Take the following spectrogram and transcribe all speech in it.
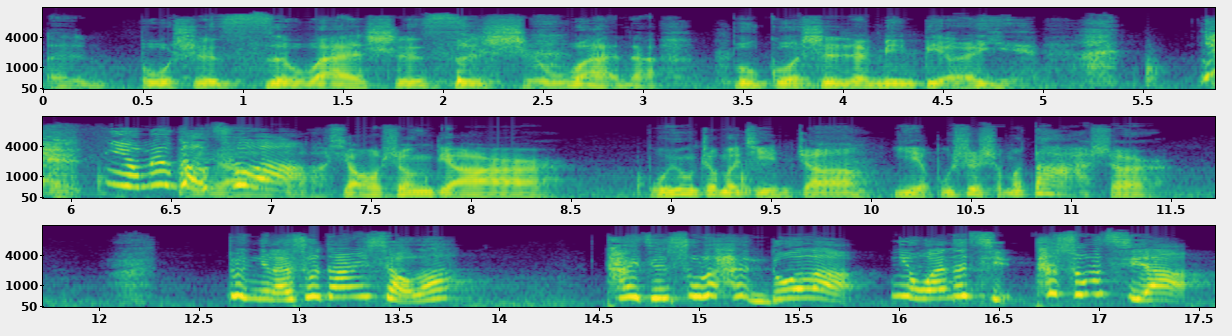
呃，不是四万，是四十万呢、啊，不过是人民币而已。你有没有搞错啊？哎、小声点儿，不用这么紧张，也不是什么大事儿。对你来说当然小了，他已经输了很多了，你玩得起，他输不起啊！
